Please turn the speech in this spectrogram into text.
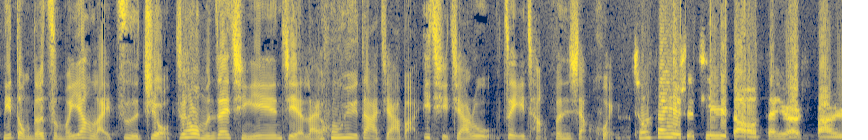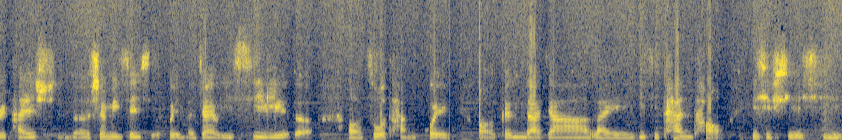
你懂得怎么样来自救。之后我们再请燕燕姐来呼吁大家吧，一起加入这一场分享会。从三月十七日到三月二十八日开始呢，生命线协会呢将有一系列的呃座谈会，呃跟大家来一起探讨、一起学习、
